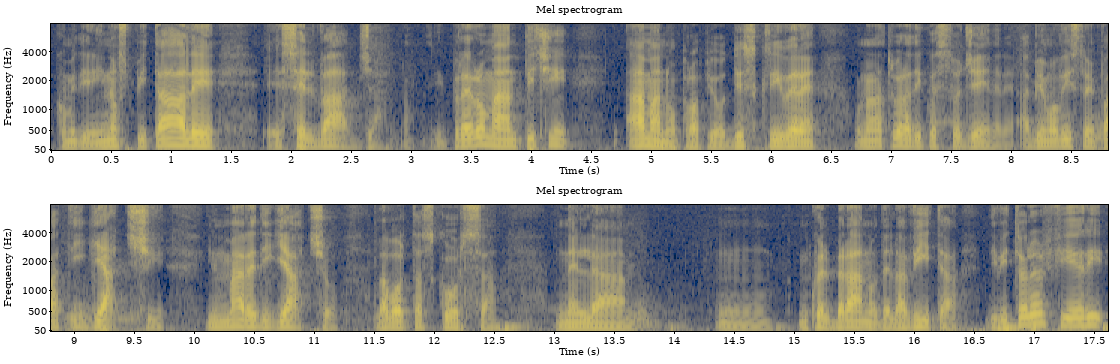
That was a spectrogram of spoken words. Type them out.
come dire, inospitale e selvaggia. No? I preromantici amano proprio descrivere una natura di questo genere. Abbiamo visto infatti i ghiacci, il mare di ghiaccio la volta scorsa nella, mh, in quel brano della vita di Vittorio Alfieri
